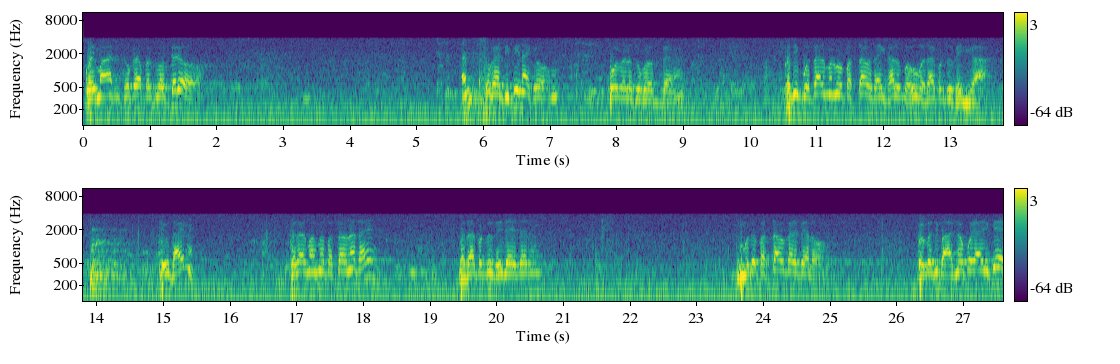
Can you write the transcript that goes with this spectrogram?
કોઈ માણસ છોકરા પર ક્રોધ કર્યો? પછી પોતાના મનમાં પસ્તાવો થાય સારું, બહુ વધારે પડતું થઈ ગયું આ. એવું થાય ને? પોતાના મનમાં પસ્તાવો ના થાય? વધારે પડતું થઈ જાય ત્યારે? મોટો પસ્તાવો કરે પેલો. પણ પછી બહારનો કોઈ આવી કે?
